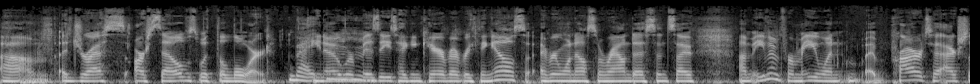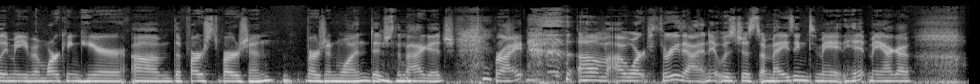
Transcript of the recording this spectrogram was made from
um, address ourselves with the Lord. Right. You know, we're busy taking care of everything else, everyone else around us. And so, um, even for me, when prior to actually me even working here, um, the first version, version one, ditch the baggage, right? um, I worked through that and it was just amazing to me. It hit me. I go,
